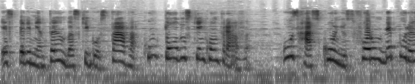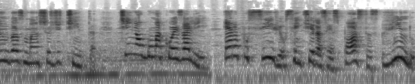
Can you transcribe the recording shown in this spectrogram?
experimentando as que gostava com todos que encontrava. Os rascunhos foram depurando as manchas de tinta. Tinha alguma coisa ali. Era possível sentir as respostas vindo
